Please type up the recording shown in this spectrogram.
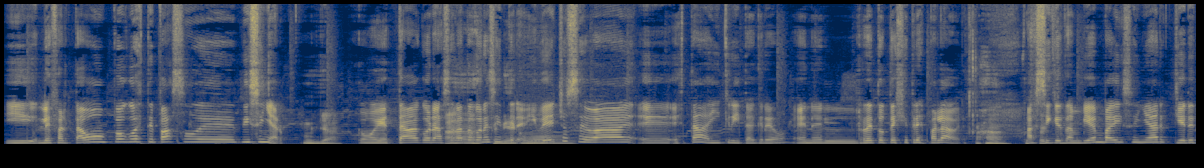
y le faltaba un poco este paso de diseñar. Ya. Como que estaba con, hace Ah, rato con ese interés. Y de hecho se va, eh, está inscrita creo, en el reto Teje Tres Palabras. Ajá. Así que también va a diseñar, quiere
